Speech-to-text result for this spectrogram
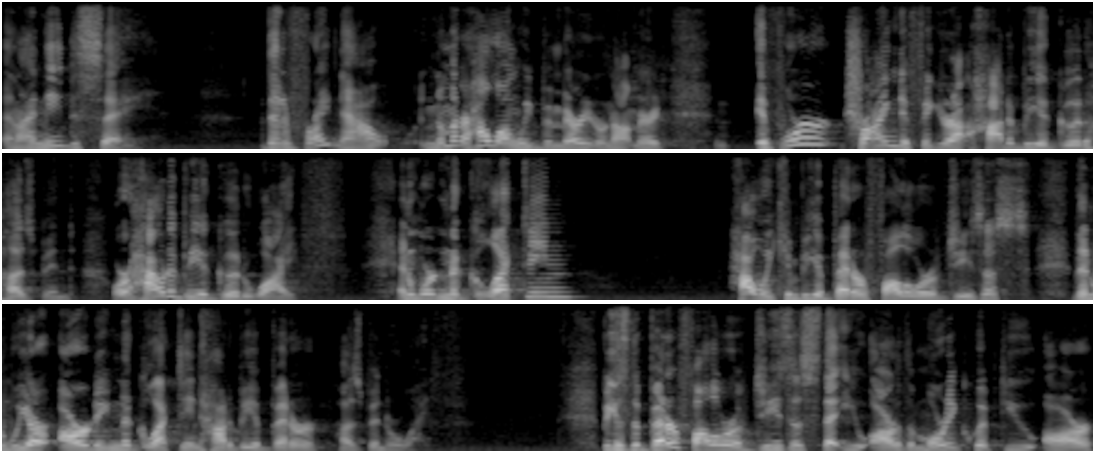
And I need to say that if right now, no matter how long we've been married or not married, if we're trying to figure out how to be a good husband or how to be a good wife, and we're neglecting how we can be a better follower of Jesus, then we are already neglecting how to be a better husband or wife. Because the better follower of Jesus that you are, the more equipped you are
